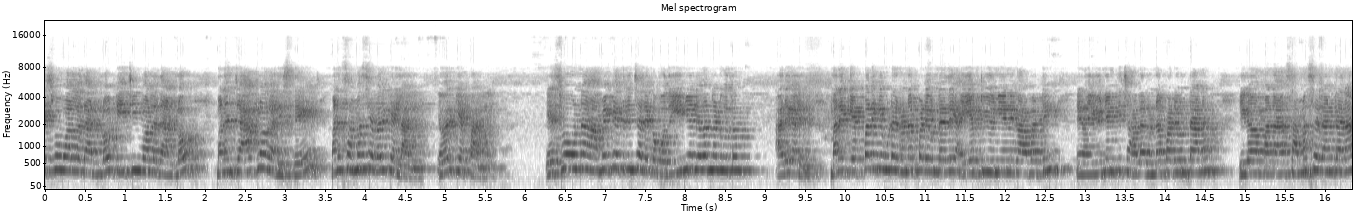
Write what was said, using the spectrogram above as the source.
ఎస్ఓ వాళ్ళ దాంట్లో టీచింగ్ వాళ్ళ దాంట్లో మనం జాక్లో కలిస్తే మన సమస్య ఎవరికి వెళ్ళాలి? ఎవరికి చెప్పాలి? ఎస్ఓ ఉన్న ఆమెకి ఎదిరించలేకపోతే యూనియన్ ఎవరిని అడుగుతాం? అడగలేదు. మనకి ఎప్పటికీ కూడా రుణపడి ఉండేది ఐఎఫ్ యూనియన్ కాబట్టి నేను ఆ యూనియన్కి చాలా రుణపడి ఉంటాను. ఇక మన సమస్యలు అంటారా?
